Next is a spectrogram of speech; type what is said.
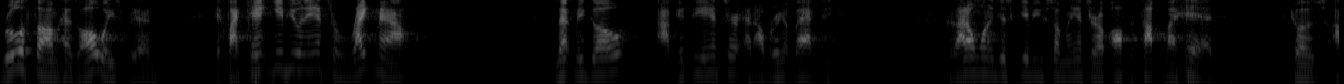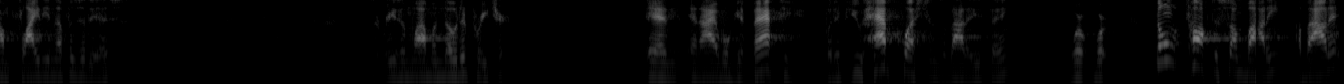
rule of thumb has always been if I can't give you an answer right now, let me go, I'll get the answer, and I'll bring it back to you. Because I don't want to just give you some answer off the top of my head because I'm flighty enough as it is. It's the reason why I'm a noted preacher. And, and I will get back to you. But if you have questions about anything, we're, we're, don't talk to somebody about it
